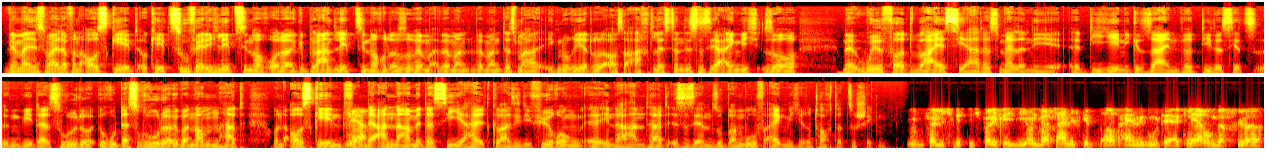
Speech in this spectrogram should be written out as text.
wenn man jetzt mal davon ausgeht, okay, zufällig lebt sie noch oder geplant lebt sie noch oder so, wenn man, wenn man, wenn man das mal ignoriert oder außer Acht lässt, dann ist es ja eigentlich so, ne, Wilford weiß ja, dass Melanie äh, diejenige sein wird, die das jetzt irgendwie das Ruder, Ru- das Ruder übernommen hat und ausgehend von Ja. der Annahme, dass sie halt quasi die Führung äh, in der Hand hat, ist es ja ein super Move, eigentlich ihre Tochter zu schicken. Völlig richtig, völlig richtig. Und wahrscheinlich gibt es auch eine gute Erklärung dafür.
